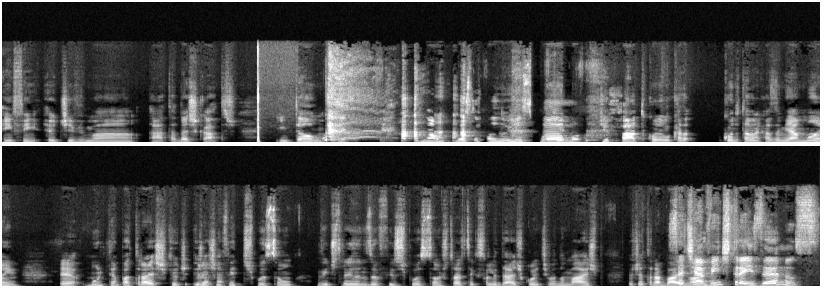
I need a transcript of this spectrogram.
enfim, eu tive uma. Ah, tá, das cartas. Então. É... Não, mas tô falando isso porque, Amo. de fato, quando eu, quando eu tava na casa da minha mãe, é, muito tempo atrás, que eu, eu, já tinha feito exposição, 23 anos eu fiz exposição de história de sexualidade coletiva no MASP. Eu tinha trabalho. Você tinha 23 anos?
